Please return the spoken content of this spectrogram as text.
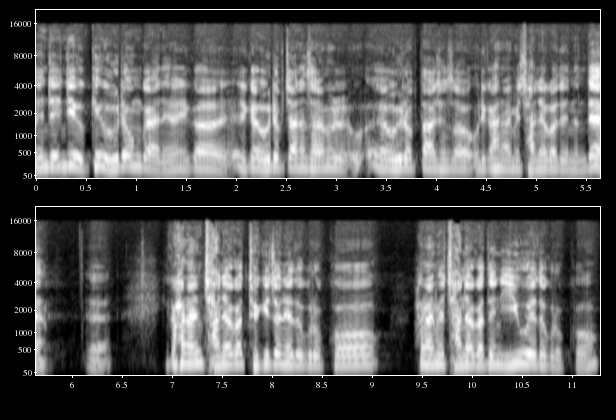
이제 이제 그게 어려운 거 아니에요. 그러니까, 그러니까 어렵지 않은 사람을 의롭다 하셔서 우리가 하나님의 자녀가 됐는데, 예. 그러니까 하나님 자녀가 되기 전에도 그렇고 하나님의 자녀가 된 이후에도 그렇고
